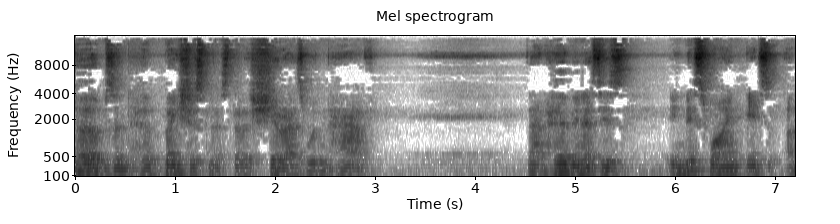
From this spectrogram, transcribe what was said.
herbs and herbaceousness that a Shiraz wouldn't have. That herbiness is, in this wine, it's a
